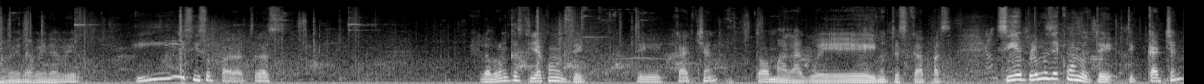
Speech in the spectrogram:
A ver, a ver, a ver. Y se hizo para atrás. La bronca es que ya cuando te, te cachan, tómala, güey. No te escapas. Sí, el problema es ya cuando te, te cachan.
